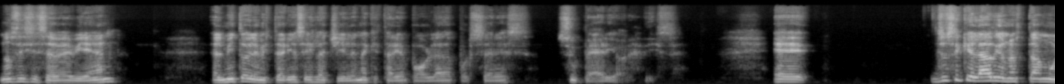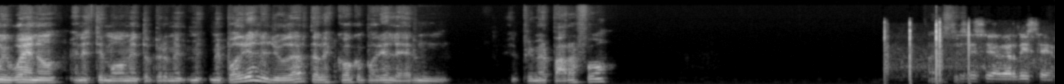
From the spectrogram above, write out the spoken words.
No sé si se ve bien. El mito de la misteriosa isla chilena que estaría poblada por seres superiores, dice. Eh, yo sé que el audio no está muy bueno en este momento, pero ¿me, podrían ayudar? Tal vez Coco podría leer el primer párrafo. Sí, sí, sí, a ver, dice,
